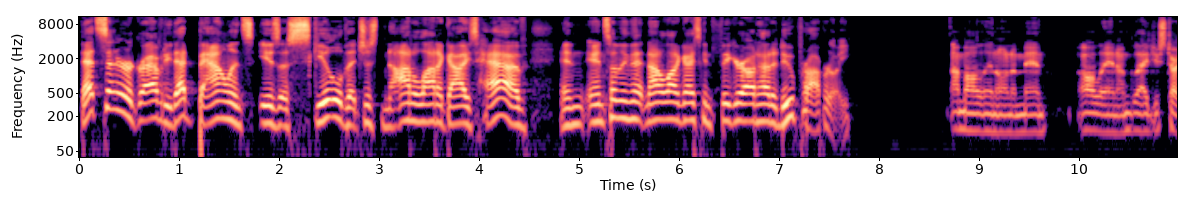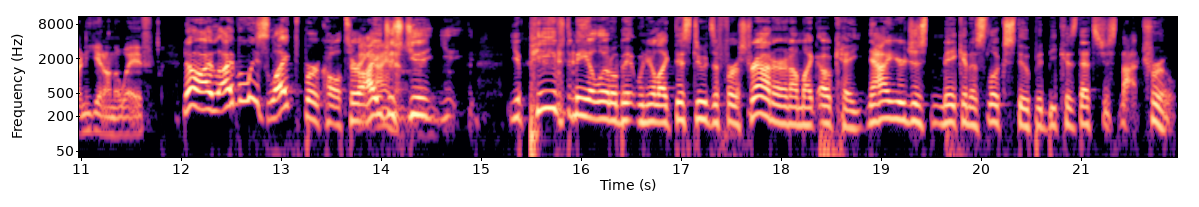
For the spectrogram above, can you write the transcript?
That center of gravity, that balance is a skill that just not a lot of guys have and and something that not a lot of guys can figure out how to do properly. I'm all in on him, man. All in. I'm glad you're starting to get on the wave. No, I, I've always liked Burkhalter. I, I- I just know. you, you you peeved me a little bit when you're like, this dude's a first rounder, and I'm like, okay, now you're just making us look stupid because that's just not true.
